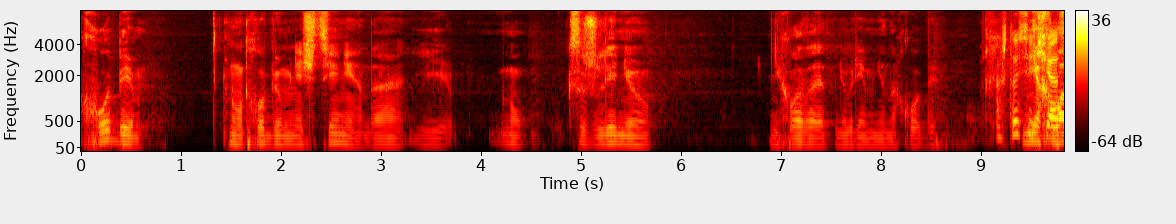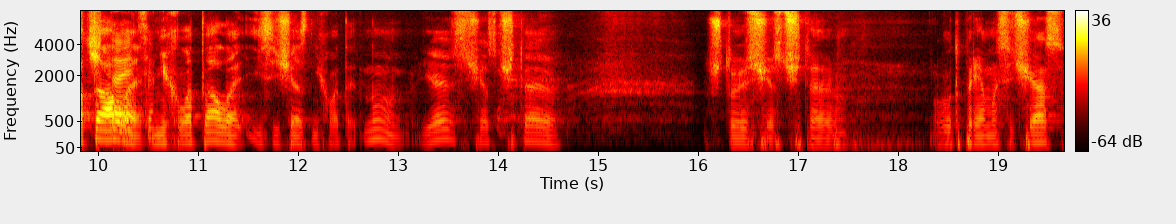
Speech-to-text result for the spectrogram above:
Хобби, ну вот хобби у меня чтение, да, и, ну, к сожалению, не хватает мне времени на хобби. А что сейчас не хватало, читаете? Не хватало и сейчас не хватает. Ну, я сейчас читаю... Что я сейчас читаю? Вот прямо сейчас...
